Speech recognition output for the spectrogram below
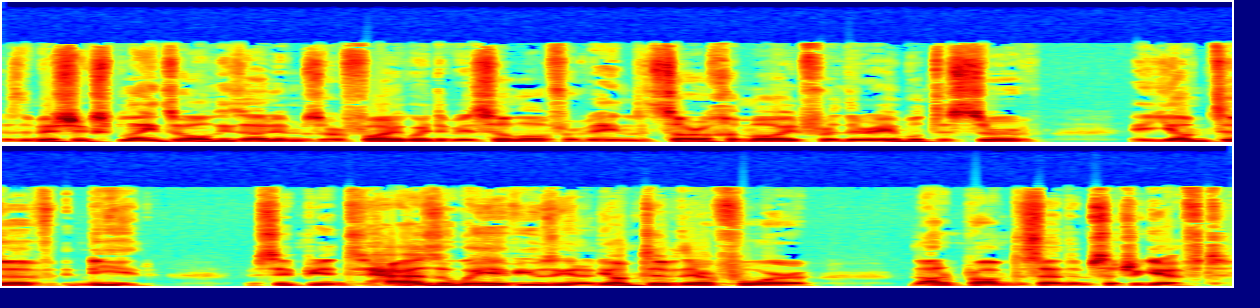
As the Mishnah explains, all these items are fine according to Beis Hillel for Vehin Litzarach Hamoid, for they're able to serve a Yom Tiv need. The recipient has a way of using it on Yom Tiv, therefore, not a problem to send him such a gift.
